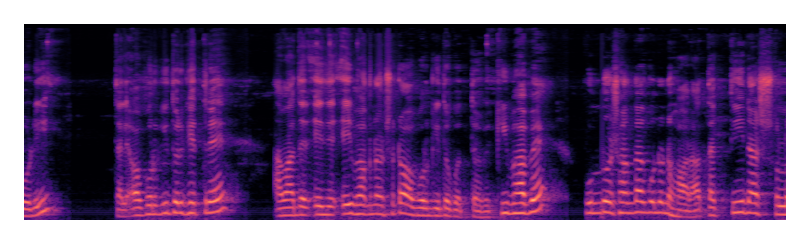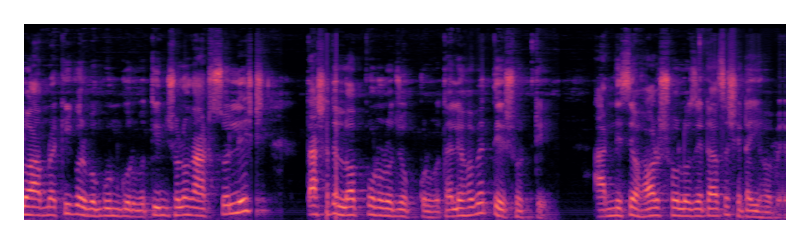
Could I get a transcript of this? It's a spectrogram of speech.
করি, তাহলে অপরকৃতর ক্ষেত্রে আমাদের এই যে, এই ভগ্নাংশটা অপরকৃত করতে হবে। কীভাবে? পূর্ণ সংখ্যা গুণন হর অর্থাৎ তিন আর ষোলো আমরা কি করব? গুণ করব। তিন ষোলো আটচল্লিশ, তার সাথে লব পনেরো যোগ করব। তাহলে হবে তেষট্টি। আর নিচে হর ষোলো যেটা আছে সেটাই হবে।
